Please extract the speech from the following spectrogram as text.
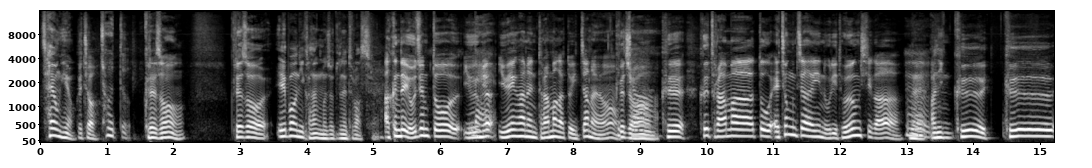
사용해요. 그렇죠. 저도. 그래서 그래서 1번이 가장 먼저 눈에 들어왔어요. 아 근데 요즘 또 유명, 네. 유행하는 드라마가 또 있잖아요. 그죠. 그, 그 드라마 또 애청자인 우리 도영 씨가 음. 네. 아니 그그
